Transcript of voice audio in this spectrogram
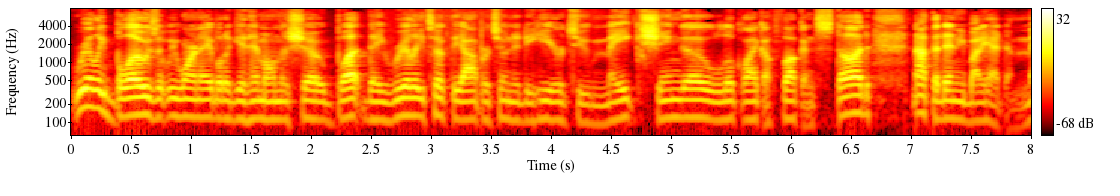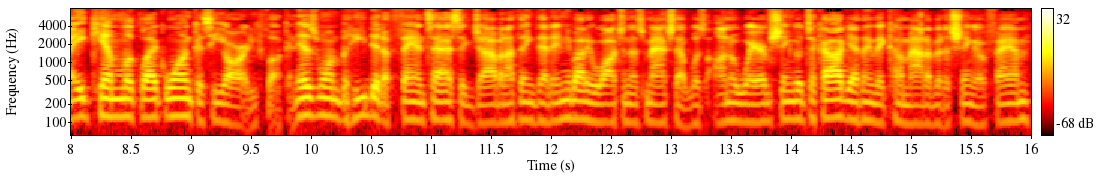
Really blows that we weren't able to get him on the show, but they really took the opportunity here to make Shingo look like a fucking stud. Not that anybody had to make him look like one, because he already fucking is one, but he did a fantastic job, and I think that anybody watching this match that was unaware of Shingo Takagi, I think they come out of it a Shingo fan.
